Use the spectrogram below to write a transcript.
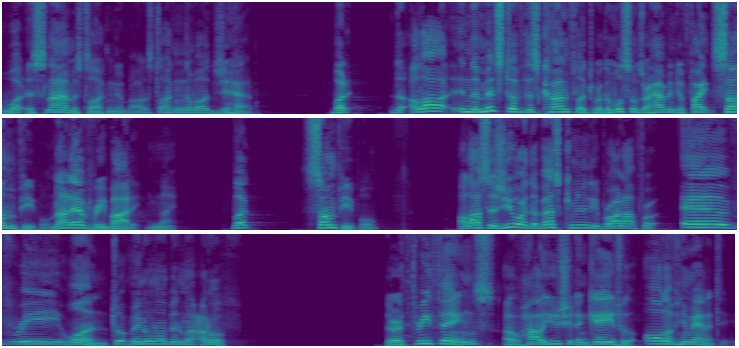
what Islam is talking about. It's talking about jihad. But the, Allah, in the midst of this conflict where the Muslims are having to fight some people, not everybody, Right. but some people, Allah says, You are the best community brought out for everyone. تُؤْمِنُونَ بِالْمَعْرُوفِ There are three things of how you should engage with all of humanity,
